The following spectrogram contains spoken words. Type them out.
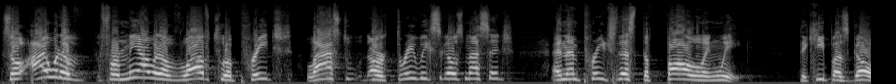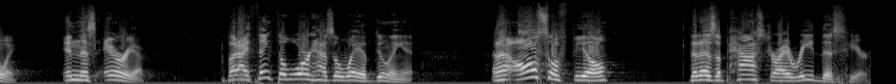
So I would have, for me, I would have loved to have preached last or three weeks ago's message, and then preach this the following week to keep us going in this area. But I think the Lord has a way of doing it. And I also feel that as a pastor, I read this here.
